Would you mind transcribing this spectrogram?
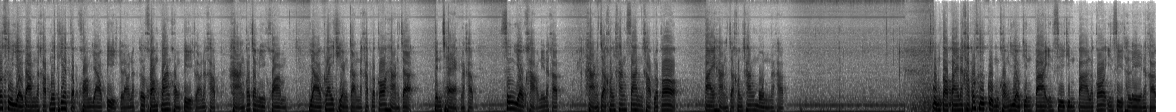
ก็คือเหยี่ยวดำนะครับเมื่อเทียบกับความยาวปีกแล้วนะเออความกว้างของปีกแล้วนะครับ หางก็จะมีความยาวใกล้เคียงกันนะครับ แล้วก็หางจะเป็นแฉกนะครับ ซึ่งเหยี่ยวขาวนี้นะครับ หางจะค่อนข้างสั้นครับ แล้วก็ปลายหางจะค่อนข้างมนนะครับ กลุ่มต่อไปนะครับก็คือกลุ่มของเหยี่ยวกินปลาอินทรีกินปลาแล้วก็อินทรีทะเลนะครับ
